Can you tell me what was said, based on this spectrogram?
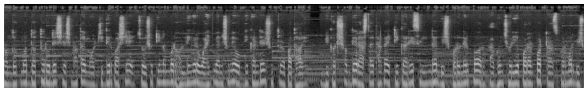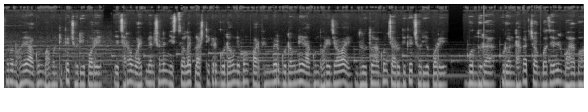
নন্দকুমার দত্ত রোডের শেষ মাথায় মসজিদের পাশে চৌষট্টি নম্বর হোল্ডিংয়ের হোয়াইট ম্যানশনে অগ্নিকাণ্ডের সূত্রপাত হয়। বিকট শব্দে রাস্তায় থাকা একটি গাড়ির সিলিন্ডার বিস্ফোরণের পর আগুন ছড়িয়ে পড়ার পর ট্রান্সফরমার বিস্ফোরণ হয়ে আগুন ভবনটিতে ছড়িয়ে পড়ে। এছাড়াও হোয়াইট ম্যানশনের নিচতলায় প্লাস্টিকের গোডাউন এবং পারফিউমের গোডাউনে আগুন ধরে যাওয়ায় দ্রুত আগুন চারদিকে ছড়িয়ে পড়ে। বন্ধুরা, পুরান ঢাকার চকবাজারের ভয়াবহ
